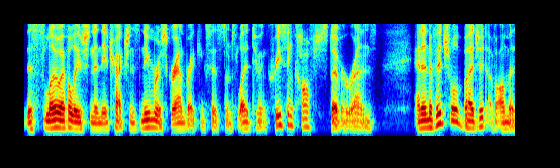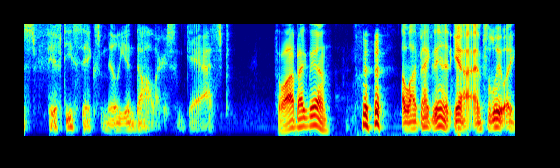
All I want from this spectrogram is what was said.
This slow evolution in the attraction's numerous groundbreaking systems led to increasing cost overruns and an eventual budget of almost $56 million. Gasp. It's a lot back then. A lot back then. Yeah, absolutely.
